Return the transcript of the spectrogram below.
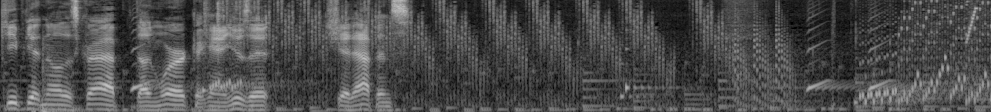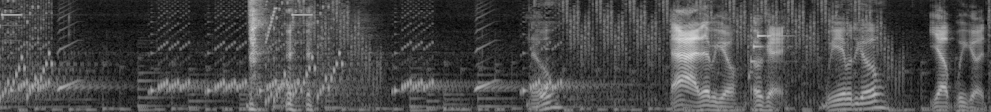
Keep getting all this crap. Doesn't work. I can't use it. Shit happens. no? Ah, there we go. Okay. We able to go? Yep, we good.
